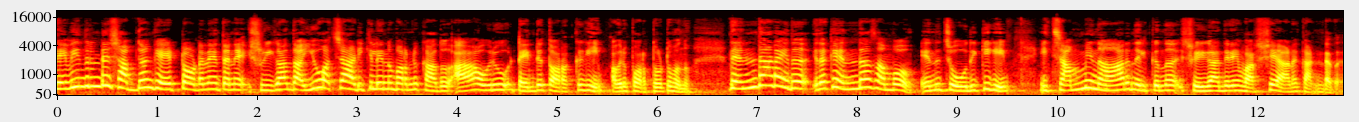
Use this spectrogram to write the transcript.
രവീന്ദ്രന്റെ ശബ്ദം കേട്ട ഉടനെ തന്നെ ശ്രീകാന്ത് അയ്യോ അച്ഛ അടിക്കില്ലെന്ന് പറഞ്ഞു കഥ ആ ഒരു ടെന്റ് തുറക്കുകയും അവർ പുറത്തോട്ട് വന്നു. ഇതെന്താണ് ഇത്? ഇതൊക്കെ എന്താ സംഭവം? എന്ന് ചോദിക്കുകയും ഈ ചമ്മി നാറി നിൽക്കുന്ന ശ്രീകാന്തിനെയും വർഷയാണ് കണ്ടത്.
